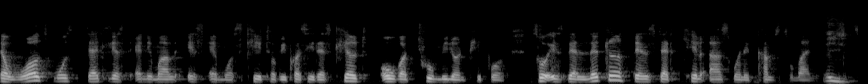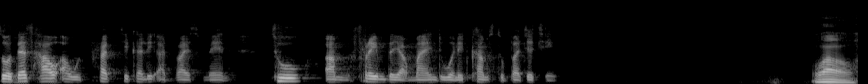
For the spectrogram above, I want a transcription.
The world's most deadliest animal is a mosquito because it has killed over two million people. So it's the little things that kill us when it comes to money. So that's how I would practically advise men to um, frame their mind when it comes to budgeting. Wow,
